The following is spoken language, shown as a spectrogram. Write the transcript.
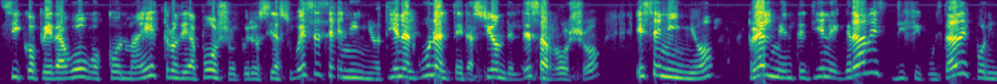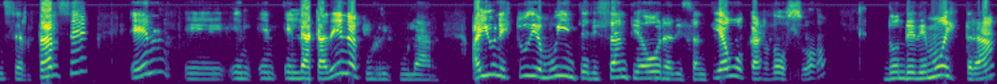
psicopedagogos, con maestros de apoyo, pero si a su vez ese niño tiene alguna alteración del desarrollo, ese niño realmente tiene graves dificultades por insertarse eh, en, en, la cadena curricular. Hay un estudio muy interesante ahora de Santiago Cardoso, donde demuestra,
